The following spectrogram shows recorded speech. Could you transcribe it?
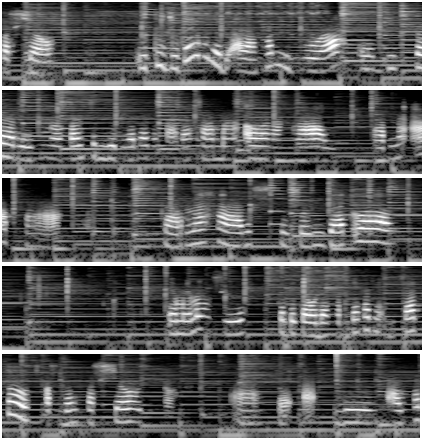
first show itu juga menjadi alasan gue lebih sering nonton sendirian daripada sama orang lain. Karena apa? Karena harus susun jadwal. Yang memang sih ketika udah kerja kan nggak bisa tuh first day first show gitu. Uh, di akan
